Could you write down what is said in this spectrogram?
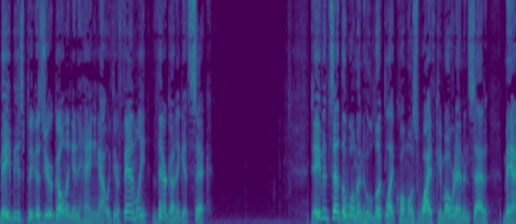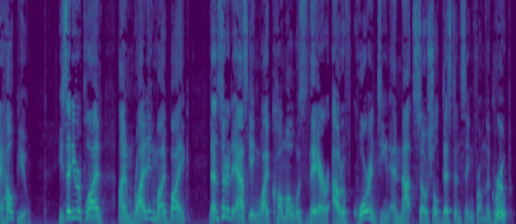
Maybe it's because you're going and hanging out with your family. They're going to get sick. David said the woman who looked like Cuomo's wife came over to him and said, May I help you? He said he replied, I'm riding my bike, then started asking why Cuomo was there out of quarantine and not social distancing from the group.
